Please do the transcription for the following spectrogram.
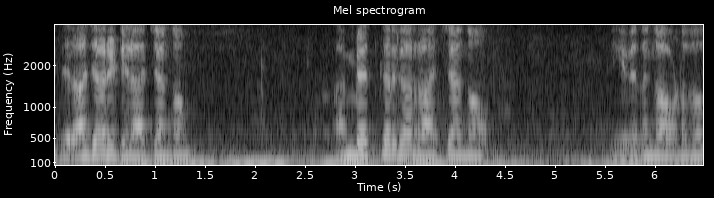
ఇది రాజారెడ్డి రాజ్యాంగం. అంబేద్కర్ గారి రాజ్యాంగం ఈ విధంగా ఉండదు.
